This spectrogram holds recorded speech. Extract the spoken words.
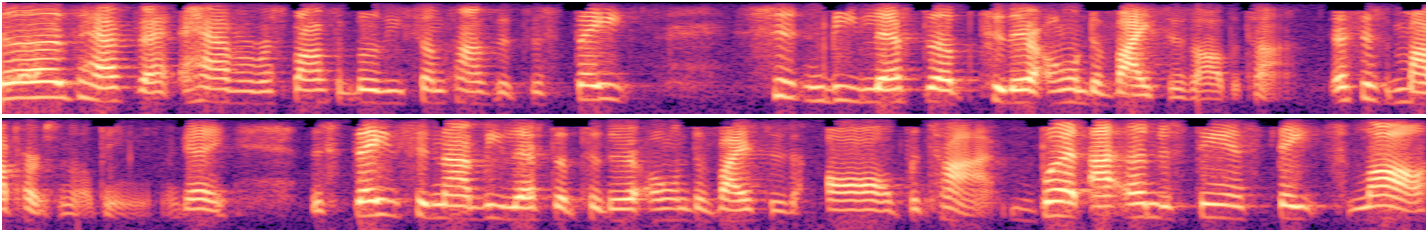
does have to have a responsibility sometimes that the states shouldn't be left up to their own devices all the time. That's just my personal opinion, okay? The states should not be left up to their own devices all the time. But I understand states' law,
